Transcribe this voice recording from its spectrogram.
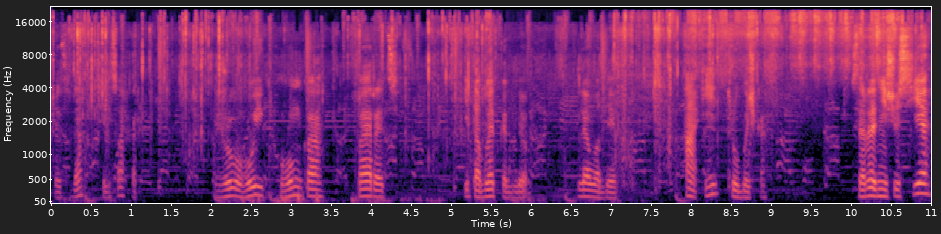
Що це, да? Сіль, сахар. Жу, гуй, гумка, перець і таблетка для, для води. А, і трубочка. Всередині щось є.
